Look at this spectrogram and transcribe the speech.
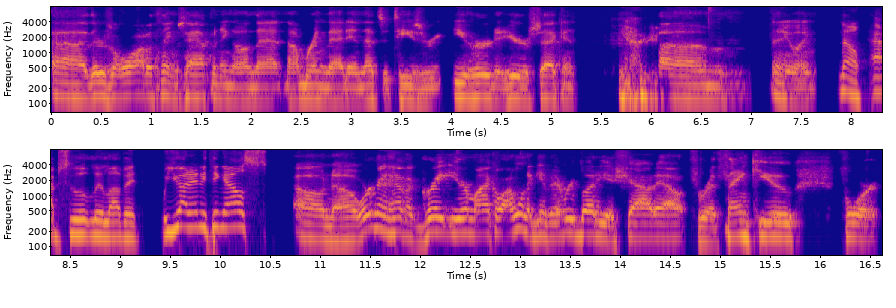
uh, there's a lot of things happening on that, and I'll bring that in. That's a teaser. You heard it here second. Yeah. Um. Anyway. No, absolutely love it. Well, you got anything else? Oh no, we're going to have a great year, Michael. I want to give everybody a shout out for a thank you for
